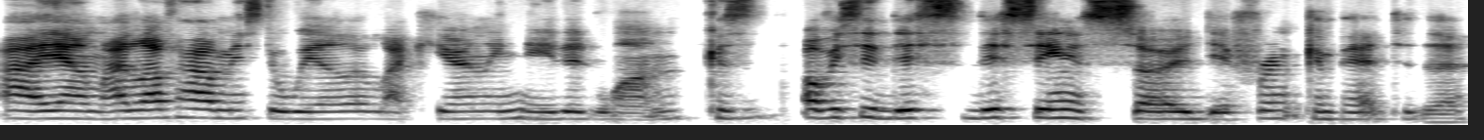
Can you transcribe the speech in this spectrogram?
I um I love how Mr. Wheeler like he only needed one because obviously this this scene is so different compared to the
